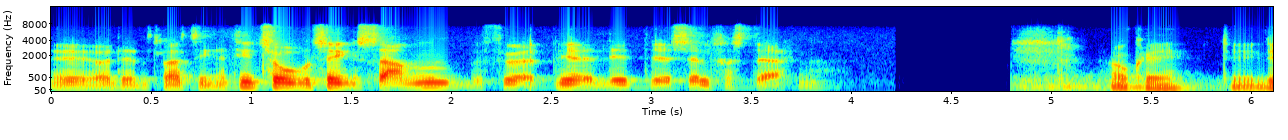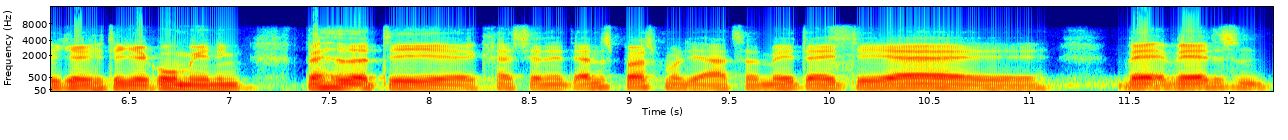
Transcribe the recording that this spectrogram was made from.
øh, og den slags ting. Og de to ting sammenført bliver lidt øh, selvforstærkende. Okay, det, det, giver, det giver god mening. Hvad hedder det, Christian? Et andet spørgsmål, jeg har taget med i dag, det er, øh, hvad, hvad er det sådan,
